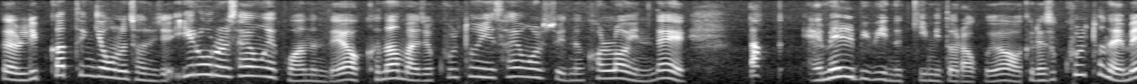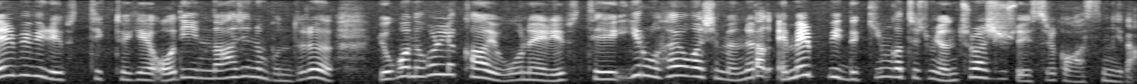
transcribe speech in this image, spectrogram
lip 같은 경우는 저는 이제 1호를 사용해 보았는데요. 그나마 이제 cool tone이 사용할 수 있는 컬러인데 딱 MLBB 느낌이더라고요. 그래서 cool tone MLBB 립스틱 되게 어디 있나 하시는 분들은 요번에 홀리카 요번에 립스틱 1호 사용하시면 딱 MLBB 느낌같이 좀 연출하실 수 있을 것 같습니다.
